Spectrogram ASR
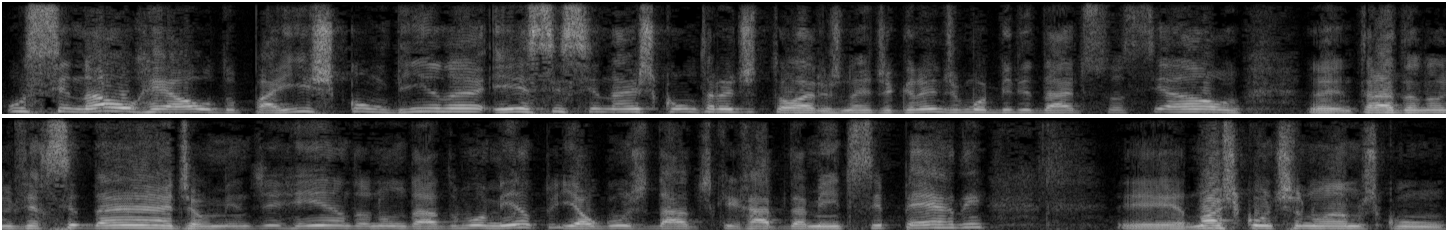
o sinal real do país combina esses sinais contraditórios, né, de grande mobilidade social, eh, entrada na universidade, aumento de renda num dado momento, e alguns dados que rapidamente se perdem, nós continuamos com.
